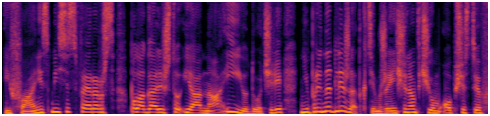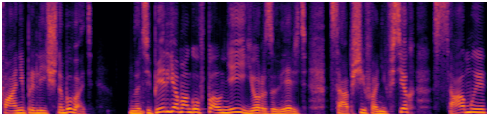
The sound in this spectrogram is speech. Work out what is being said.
И Фанни с миссис Феррерс полагали, что и она, и ее дочери не принадлежат к тем женщинам, в чьем обществе Фанни прилично бывать. Но теперь я могу вполне ее разуверить, сообщив о них всех самые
